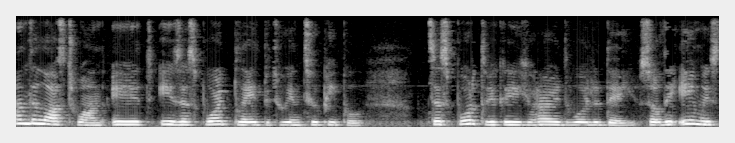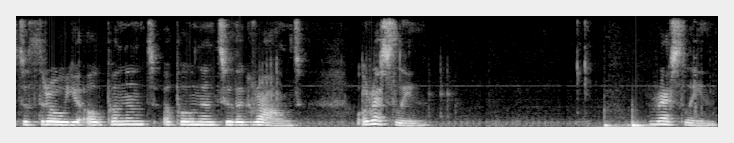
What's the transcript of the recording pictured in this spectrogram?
And the last one. It is a sport played between two people. Це спорт, в який грають двоє людей. So the aim is to throw your opponent, opponent to the ground. Wrestling. Wrestling.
